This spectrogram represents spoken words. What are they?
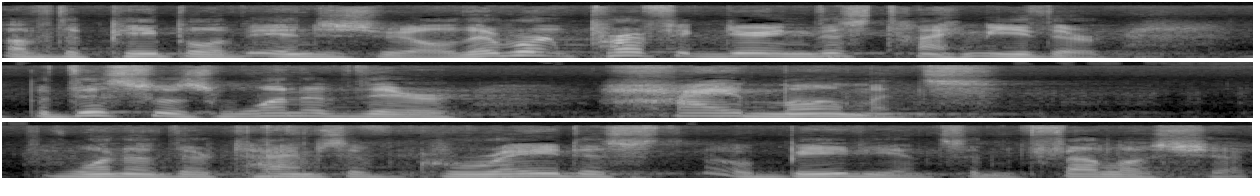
of the people of Israel. They weren't perfect during this time either, but this was one of their high moments, one of their times of greatest obedience and fellowship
